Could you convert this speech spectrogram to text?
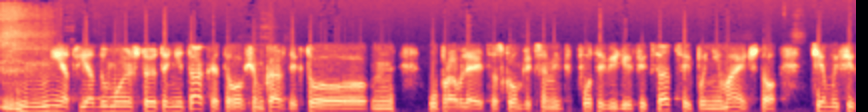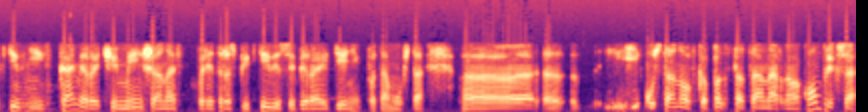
Нет, я думаю, что это не так. Это, в общем, каждый, кто управляется с комплексами фото-видеофиксации, понимает, что тем эффективнее камера, чем меньше она в ретроспективе собирает денег, потому что э, э, установка стационарного комплекса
